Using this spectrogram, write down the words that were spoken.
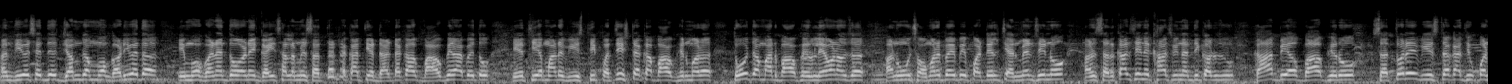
અને દિવસે દિવસ જેમ જેમ ઘડી વધે એ મોંઘાને તો અને ગઈ સાલ અમને સત્તર ટકાથી અઢાર ટકા ભાવ ફેર આપે તો એથી અમારે વીસથી પચીસ ટકા ભાવ ફેર મળે, તો જ અમારે ભાવ ફેર લેવાનો છે. અને હું સોમનભાઈ બી પટેલ ચેરમેનશ્રીનો. અને સરકારશ્રીને ખાસ વિનંતી કરું છું કે આ બે ભાવ ફેરો સત્તરે વીસ ટકાથી ઉપર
